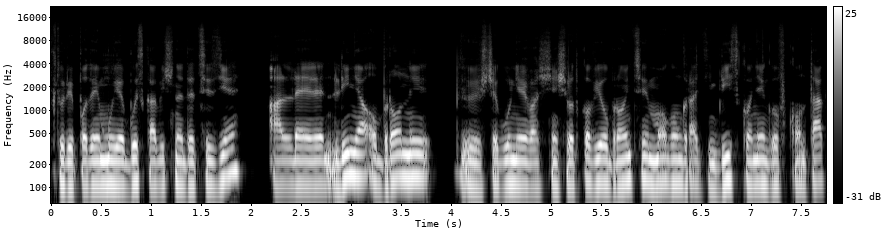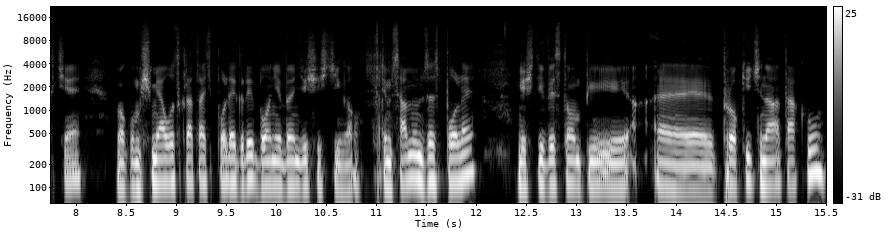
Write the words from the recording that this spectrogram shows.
który podejmuje błyskawiczne decyzje, ale linia obrony szczególnie właśnie środkowi obrońcy, mogą grać blisko niego w kontakcie, mogą śmiało skracać pole gry, bo nie będzie się ścigał. W tym samym zespole, jeśli wystąpi e, Prokic na ataku,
